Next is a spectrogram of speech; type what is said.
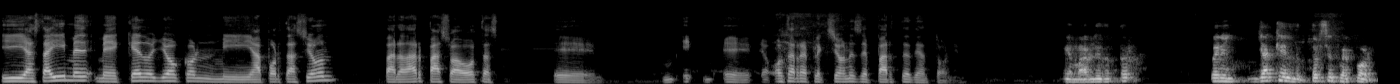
Y hasta ahí me, quedo yo con mi aportación para dar paso a otras, eh, eh, otras reflexiones de parte de Antonio. Muy amable, doctor. Bueno, ya que el doctor se fue por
